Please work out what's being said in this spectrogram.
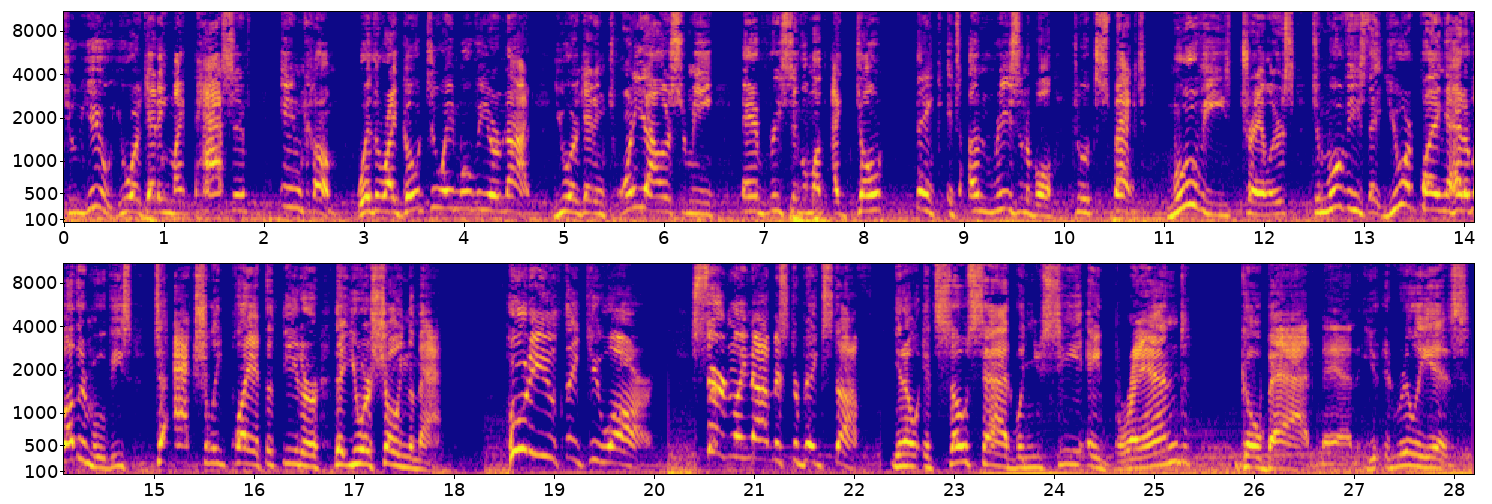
to you. You are getting my passive income. Whether I go to a movie or not, you are getting $20 from me every single month. I don't think it's unreasonable to expect movie trailers to movies that you are playing ahead of other movies to actually play at the theater that you are showing them at. Who do you think you are? Certainly not Mr. Big Stuff. You know, it's so sad when you see a brand go bad, man. It really is.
